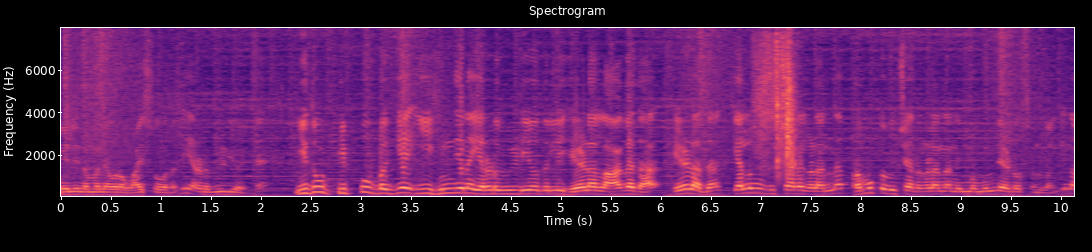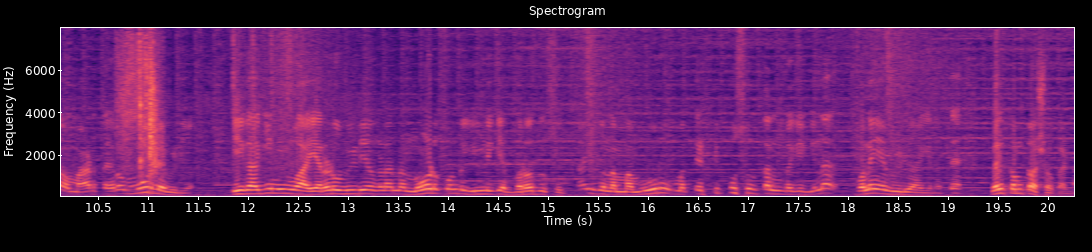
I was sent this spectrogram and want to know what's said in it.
ಮೇಲಿನ ಮನೆಯವರ ವಾಯ್ಸ್ ಓವರಲ್ಲಿ ಎರಡು ವಿಡಿಯೋ ಇದೆ. ಇದು ಟಿಪ್ಪು ಬಗ್ಗೆ ಈ ಹಿಂದಿನ ಎರಡು ವಿಡಿಯೋದಲ್ಲಿ ಹೇಳಲಾಗದ, ಹೇಳದ ಕೆಲವು ವಿಚಾರಗಳನ್ನು, ಪ್ರಮುಖ ವಿಚಾರಗಳನ್ನು ನಿಮ್ಮ ಮುಂದೆ ಇಡೋ ಸಲುವಾಗಿ ನಾವು ಮಾಡ್ತಾ ಇರೋ ಮೂರನೇ ವಿಡಿಯೋ. ಹೀಗಾಗಿ ನೀವು ಆ ಎರಡು ವಿಡಿಯೋಗಳನ್ನು ನೋಡಿಕೊಂಡು ಇಲ್ಲಿಗೆ ಬರೋದು ಸೂಕ್ತ. ಇದು ನಮ್ಮ ಮೂರು ಮತ್ತೆ ಟಿಪ್ಪು ಸುಲ್ತಾನ್ ಬಗೆಗಿನ ಕೊನೆಯ ವಿಡಿಯೋ ಆಗಿರುತ್ತೆ. ವೆಲ್ಕಮ್ ಟು ಅಶೋಕ್ ಅಡ್ಡ.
